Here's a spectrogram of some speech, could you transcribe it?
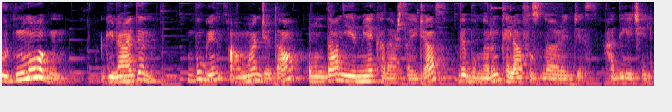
Guten Morgen. Günaydın. Bugün Almanca'da 10'dan 20'ye kadar sayacağız ve bunların telaffuzunu öğreneceğiz. Hadi geçelim.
